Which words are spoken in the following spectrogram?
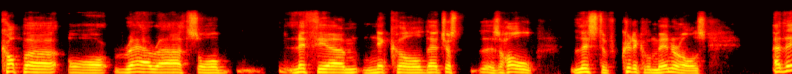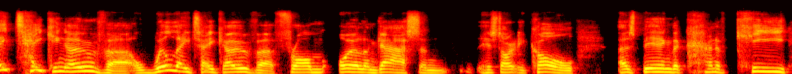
copper or rare earths or lithium, nickel, they're just there's a whole list of critical minerals. Are they taking over, or will they take over from oil and gas and historically coal as being the kind of key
